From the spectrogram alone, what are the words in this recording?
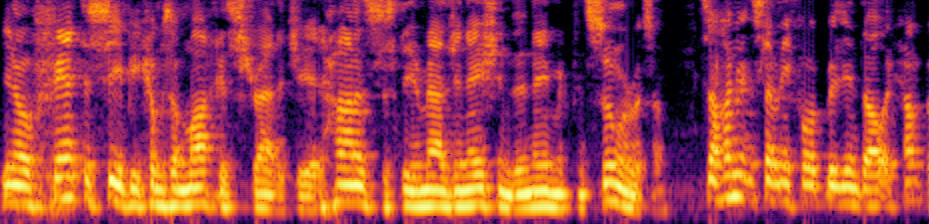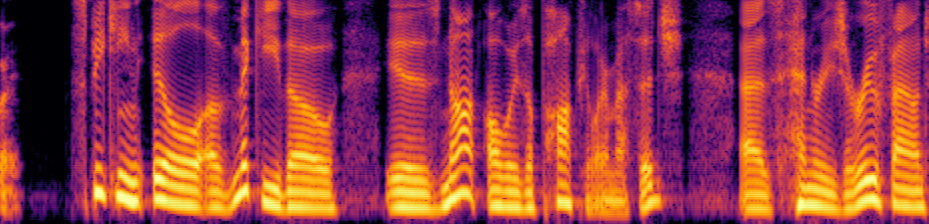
you know, fantasy becomes a market strategy. It harnesses the imagination in the name of consumerism. It's a $174 billion company. Speaking ill of Mickey, though, is not always a popular message, as Henry Giroux found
